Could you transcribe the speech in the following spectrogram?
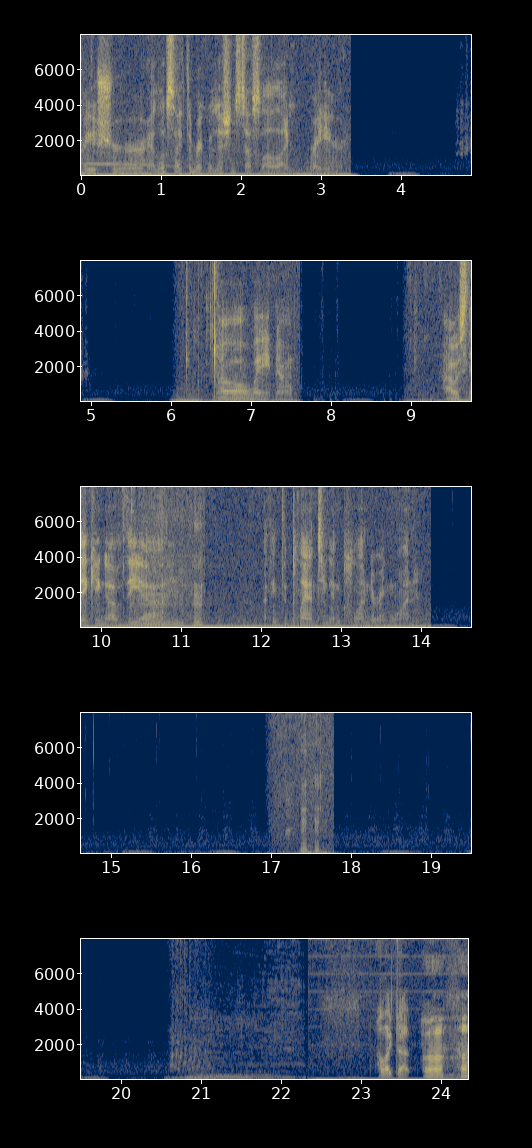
Are you sure? It looks like the requisition stuff's all like right here. Oh wait, no. I was thinking of the uh, Mhm. I think the planting and plundering one. I like that. Uh huh.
